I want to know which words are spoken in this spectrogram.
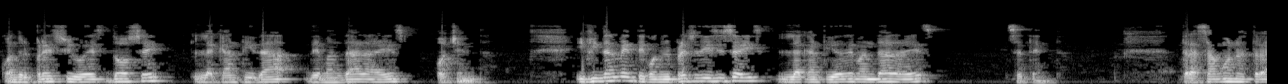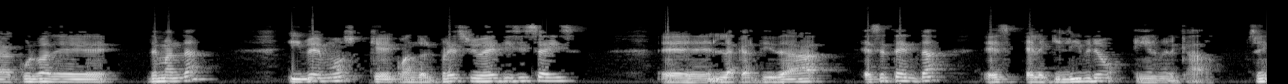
Cuando el precio es 12, la cantidad demandada es 80. Y finalmente, cuando el precio es 16, la cantidad demandada es 70. Trazamos nuestra curva de demanda y vemos que cuando el precio es 16, eh, la cantidad es 70 es el equilibrio en el mercado. ¿sí?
